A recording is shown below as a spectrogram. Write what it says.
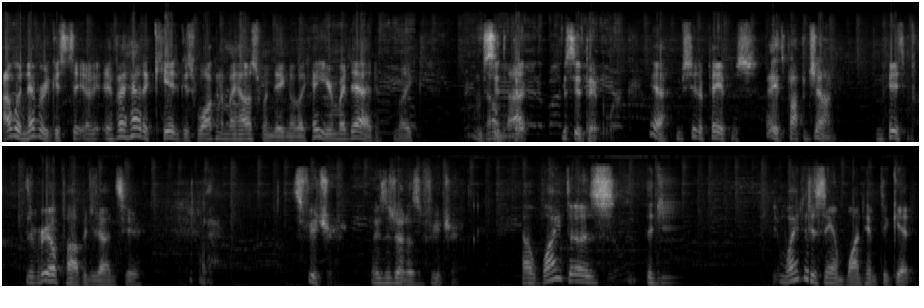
I would never just if I had a kid just walking to my house one day and go like, "Hey, you're my dad." Like, Let me see, the, not. pa- let me see the paperwork. yeah, let me see the papers. Hey, it's Papa John. It's the real Papa John's here. It's future. Ladies and gentlemen, it's a future. Now, why does the why does Shazam want him to get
